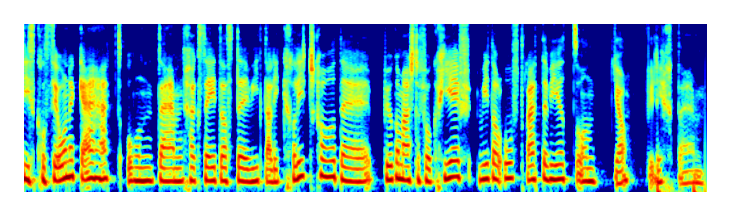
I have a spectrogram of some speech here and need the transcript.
Diskussionen gegeben hat. Und ähm, ich habe gesehen, dass der Vitali Klitschko, der Bürgermeister von Kiew, wieder auftreten wird. Und ja, vielleicht ähm,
